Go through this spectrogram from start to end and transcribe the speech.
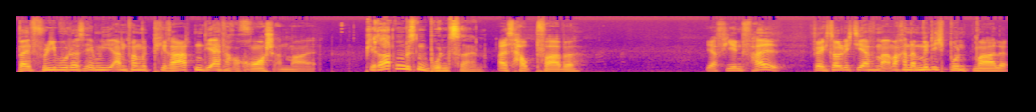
bei Freebooters irgendwie anfange mit Piraten, die einfach orange anmalen. Piraten müssen bunt sein. Als Hauptfarbe. Ja, auf jeden Fall. Vielleicht sollte ich die einfach mal machen, damit ich bunt male.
